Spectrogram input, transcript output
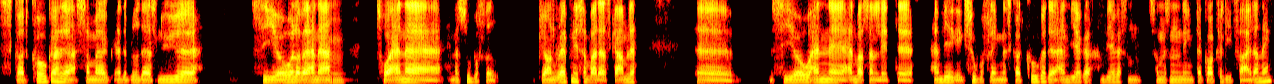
Scott Coker her, som er, er det blevet deres nye øh, CEO, eller hvad han er, mm. tror han er, han er super fed. Bjørn Repney, som var deres gamle øh, CEO, han, øh, han var sådan lidt, øh, han virker ikke super flink med Scott Cooker der. Han virker, han virker sådan, som sådan en, der godt kan lide fighterne, ikke?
